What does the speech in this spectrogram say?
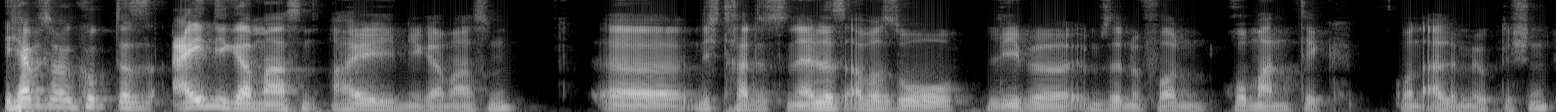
Ich habe jetzt mal geguckt, dass es einigermaßen, einigermaßen, äh, nicht traditionell ist, aber so Liebe im Sinne von Romantik und allem möglichen.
